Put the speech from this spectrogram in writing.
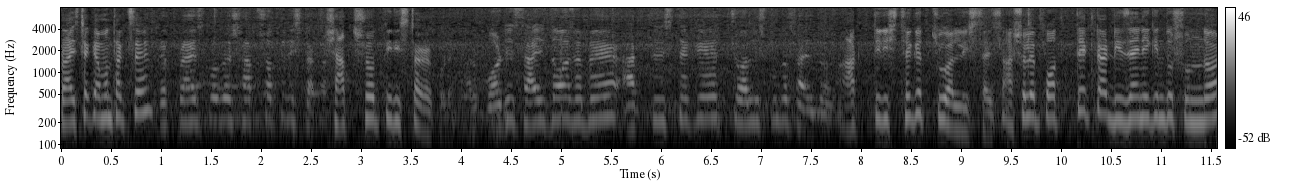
প্রাইসটা কেমন থাকছে? প্রাইস পড়বে সাতশো তিরিশ টাকা। সাতশো তিরিশ টাকা করে। আর বডি সাইজ দেওয়া যাবে আটত্রিশ থেকে চুয়াল্লিশ পর্যন্ত সাইজ দেওয়া আটত্রিশ থেকে চুয়াল্লিশ সাইজ আসলে প্রত্যেকটা ডিজাইনই কিন্তু সুন্দর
